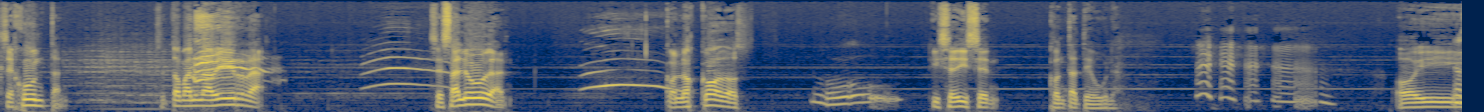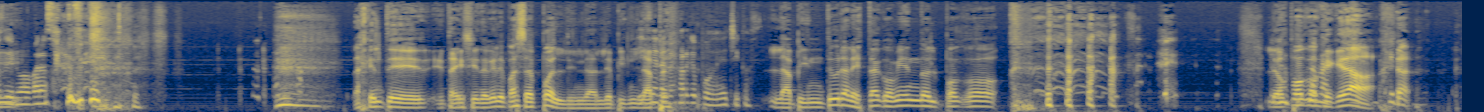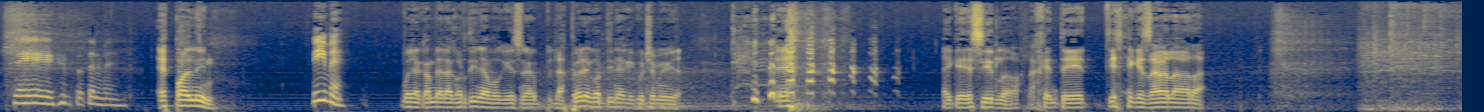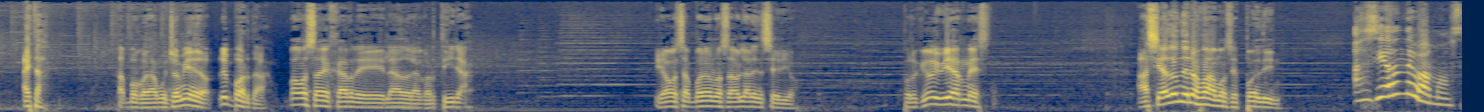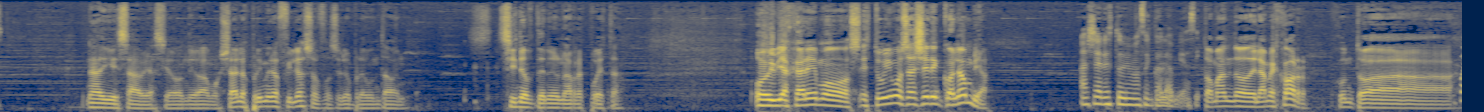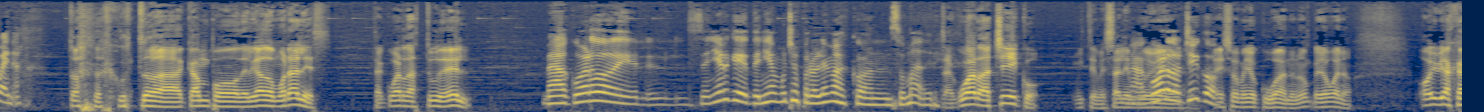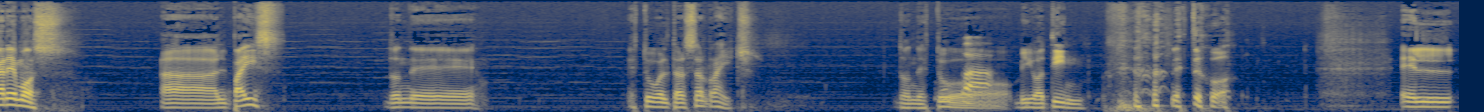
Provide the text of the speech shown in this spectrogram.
se juntan, se toman una birra, se saludan. Con los codos. Uh. y se dicen, contate una. Hoy No sirvo para hacer la gente está diciendo, ¿qué le pasa a Spalding? La, le pin- la Hice lo pe- mejor que pude, chicos. la pintura le está comiendo el poco... Lo poco que quedaba. Sí, totalmente. Spalding, Dime. voy a cambiar la cortina porque es una de las peores cortinas que escuché en mi vida. Eh, hay que decirlo, la gente tiene que saber la verdad. Ahí está. Tampoco da mucho miedo, no importa. Vamos a dejar de lado la cortina. Y vamos a ponernos a hablar en serio. Porque hoy viernes... ¿Hacia dónde nos vamos, Spalding? ¿Hacia dónde vamos? Nadie sabe hacia dónde vamos. Ya los primeros filósofos se lo preguntaban, sin obtener una respuesta. Hoy viajaremos. Estuvimos ayer en Colombia, Ayer estuvimos en Colombia, sí. tomando de la mejor, junto a. Bueno, to- junto a Campo Delgado Morales. ¿Te acuerdas tú de él? me acuerdo del señor que tenía muchos problemas con su madre. ¿Te acuerdas, chico? Viste, me sale Me muy acuerdo, bien. chico. Eso es medio cubano, ¿no? Pero bueno. Hoy viajaremos al país donde estuvo el Tercer Reich. Donde estuvo Upa. Bigotín. donde estuvo el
